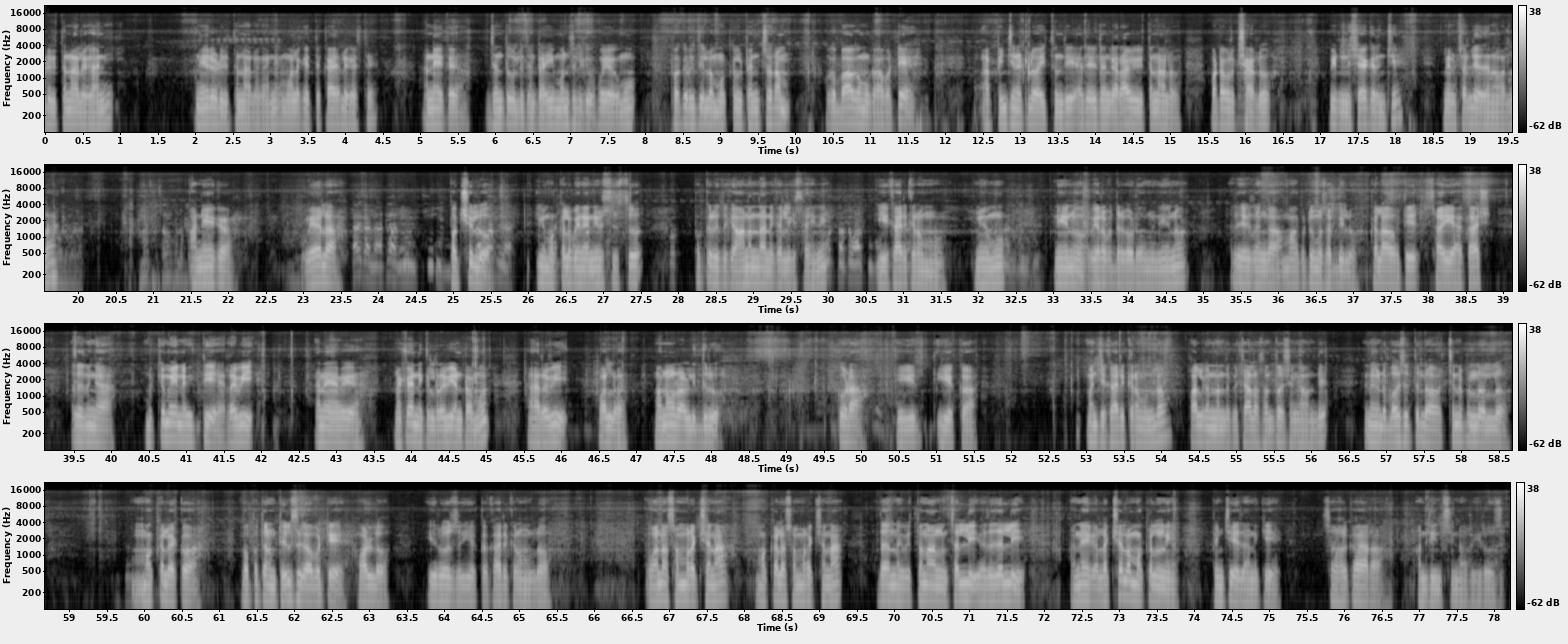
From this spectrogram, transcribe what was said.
నేరేడు విత్తనాలు కానీ నేరేడు విత్తనాలు కానీ మొలకెత్తి కాయలు కాస్తే అనేక జంతువులు తింటాయి. మనుషులకి ఉపయోగము ప్రకృతిలో మొక్కలు పెంచడం ఒక భాగము కాబట్టి ఆ పెంచినట్లు అవుతుంది. అదేవిధంగా రావి విత్తనాలు వటవృక్షాలు వీటిని సేకరించి మేము చల్లేదాని వల్ల అనేక వేల పక్షులు ఈ మొక్కలపైన నివసిస్తూ ప్రకృతికి ఆనందాన్ని కలిగిస్తాయని ఈ కార్యక్రమం మేము నేను వీరభద్రగౌడు అని నేను అదేవిధంగా మా కుటుంబ సభ్యులు కళావతి సాయి ఆకాష్ అదేవిధంగా ముఖ్యమైన వ్యక్తి రవి అనే మెకానికల్ రవి అంటాము. ఆ రవి వాళ్ళు మనవరాళ్ళు ఇద్దరు కూడా ఈ ఈ యొక్క మంచి కార్యక్రమంలో పాల్గొన్నందుకు చాలా సంతోషంగా ఉంది. ఎందుకంటే భవిష్యత్తులో చిన్నపిల్లల్లో మొక్కల యొక్క గొప్పతనం తెలుసు కాబట్టి వాళ్ళు ఈరోజు ఈ యొక్క కార్యక్రమంలో వన సంరక్షణ మొక్కల సంరక్షణ దాని విత్తనాలను చల్లి వెదజల్లి అనేక లక్షల మొక్కల్ని పెంచేదానికి సహకార అందించినారు ఈరోజు.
